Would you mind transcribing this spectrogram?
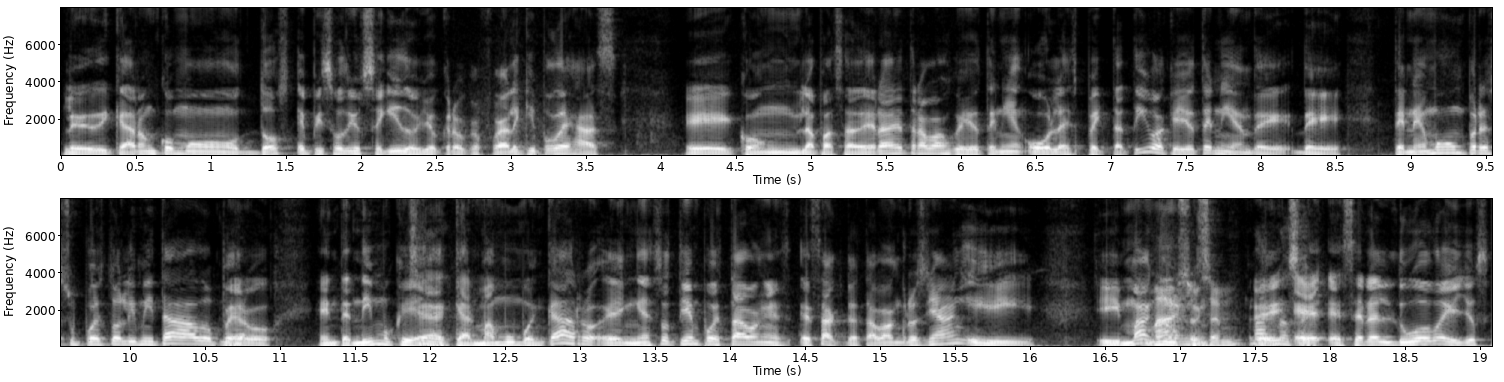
le dedicaron como dos episodios seguidos, yo creo que fue al equipo de Haas, eh, con la pasadera de trabajo que ellos tenían, o la expectativa que ellos tenían de, de tenemos un presupuesto limitado, pero entendimos que, Sí. que armamos un buen carro. En esos tiempos estaban, es- exacto, estaban Grosjean y, y Magnussen. Magnussen. Eh, Magnussen. eh, ese era el dúo de ellos.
